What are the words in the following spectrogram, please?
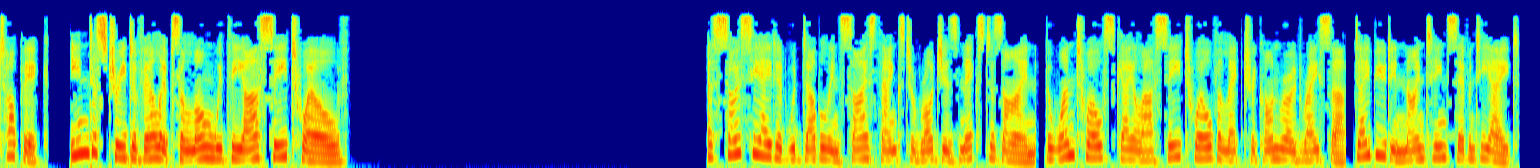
Topic: Industry develops along with the RC-12. Associated would double in size thanks to Rogers' next design, the 112 scale RC-12 electric on-road racer, debuted in 1978.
